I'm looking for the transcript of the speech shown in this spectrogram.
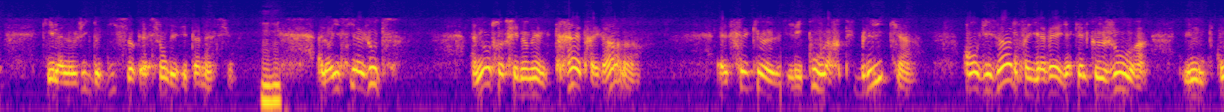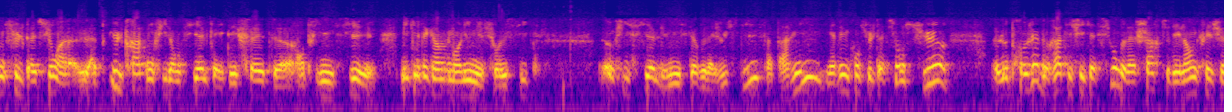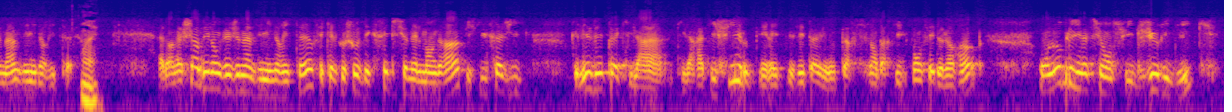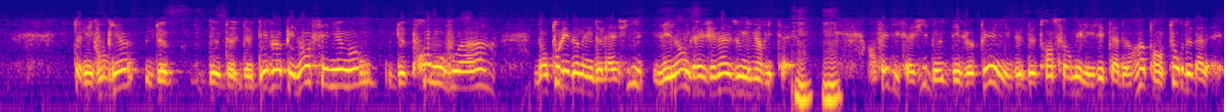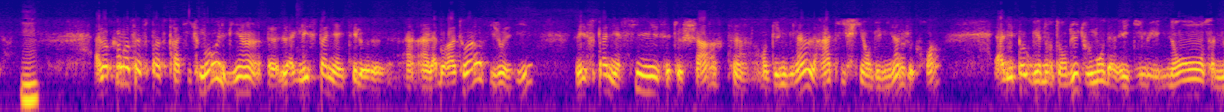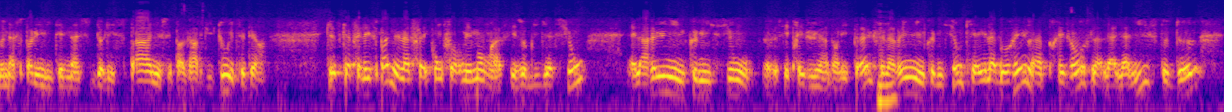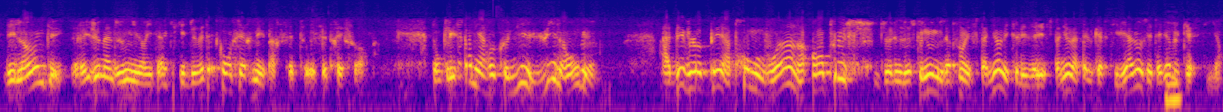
qui est la logique de dislocation des États-nations. Mhm. Alors ici ajoute un autre phénomène très très grave, c'est que les pouvoirs publics envisagent, enfin il y avait il y a quelques jours une consultation euh, ultra confidentielle qui a été faite euh, entre initiés, mais qui était quand même en ligne sur le site officiel du ministère de la Justice à Paris. Il y avait une consultation sur le projet de ratification de la charte des langues régionales et minoritaires. Ouais. Alors la charte des langues régionales et minoritaires, c'est quelque chose d'exceptionnellement grave puisqu'il s'agit que les États qui la, qui la ratifient, les, États faisant partie du Conseil de l'Europe, ont l'obligation ensuite juridique, tenez-vous bien, de, de, de, de développer l'enseignement, de promouvoir dans tous les domaines de la vie les langues régionales ou minoritaires. Mhm. Mhm. En fait, il s'agit de développer, de, de transformer les États d'Europe en tour de Babel. Mhm. Alors comment ça se passe pratiquement? Eh bien, euh, l'Espagne a été le, un, un laboratoire, si j'ose dire. L'Espagne a signé cette charte en 2001, l'a ratifiée en 2001, je crois. À l'époque, bien entendu, tout le monde avait dit mais non, ça ne menace pas l'unité de, l'Espagne, c'est pas grave du tout, etc. Qu'est-ce qu'a fait l'Espagne? Elle a fait conformément à ses obligations. Elle a réuni une commission, euh, c'est prévu hein, dans les textes, elle a réuni une commission qui a élaboré la présence, la, la- la liste de des langues régionales ou minoritaires qui devaient être concernées par cette, cette réforme. Donc l'Espagne a reconnu huit langues à développer, à promouvoir, en plus de, de ce que nous nous appelons l'espagnol et que les Espagnols appellent castillano, c'est-à-dire le castillan.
